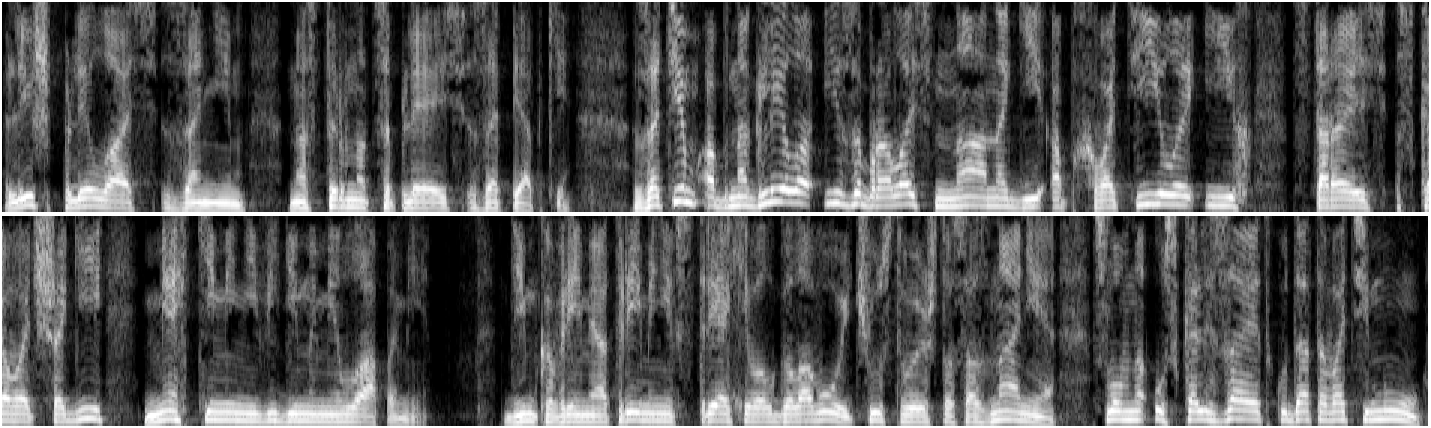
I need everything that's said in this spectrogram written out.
лишь плелась за ним, настырно цепляясь за пятки. Затем обнаглела и забралась на ноги, обхватила их, стараясь сковать шаги мягкими невидимыми лапами. Димка время от времени встряхивал головой, чувствуя, что сознание словно ускользает куда-то во тьму,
